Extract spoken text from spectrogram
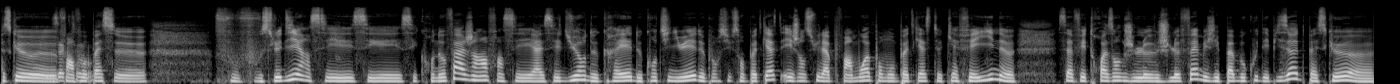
Parce que, enfin, faut pas se faut, faut se le dire, c'est chronophage. Hein. Enfin, c'est assez dur de créer, de continuer, de poursuivre son podcast. Et j'en suis là. Enfin, moi, pour mon podcast Caféine, euh, ça fait trois ans que je le, je le fais, mais j'ai pas beaucoup d'épisodes parce que euh,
